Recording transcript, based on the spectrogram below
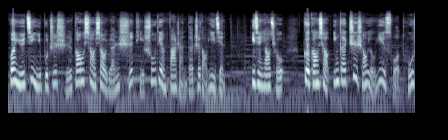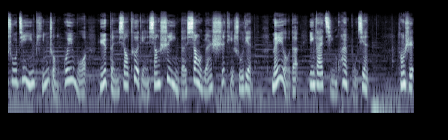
关于进一步支持高校校园实体书店发展的指导意见。意见要求，各高校应该至少有一所图书经营品种、规模与本校特点相适应的校园实体书店，没有的应该尽快补建。同时，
